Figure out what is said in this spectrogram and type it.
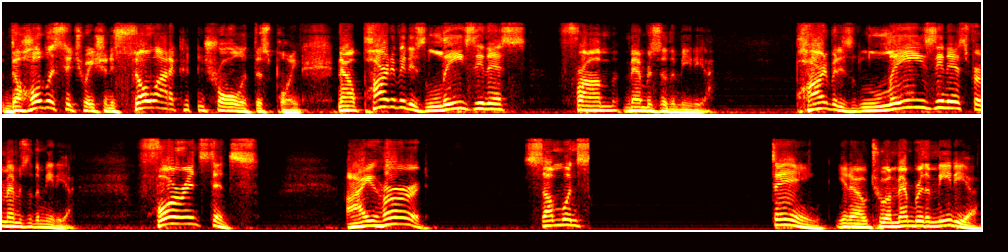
The homeless situation is so out of control at this point. Now, part of it is laziness from members of the media. Part of it is laziness from members of the media. For instance, I heard someone saying, you know, to a member of the media,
